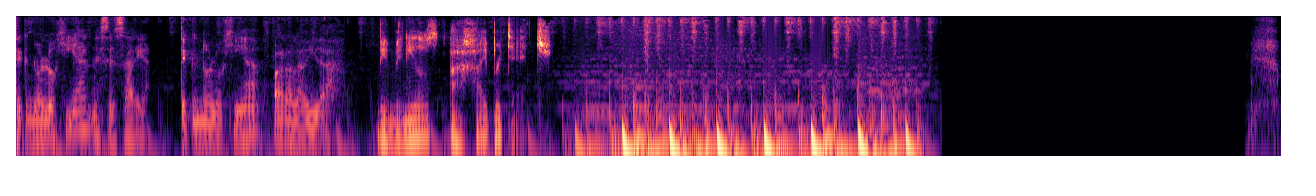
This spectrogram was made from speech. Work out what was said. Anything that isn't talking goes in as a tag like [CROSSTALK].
Tecnología necesaria. Tecnología para la vida. Bienvenidos a Hypertech.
